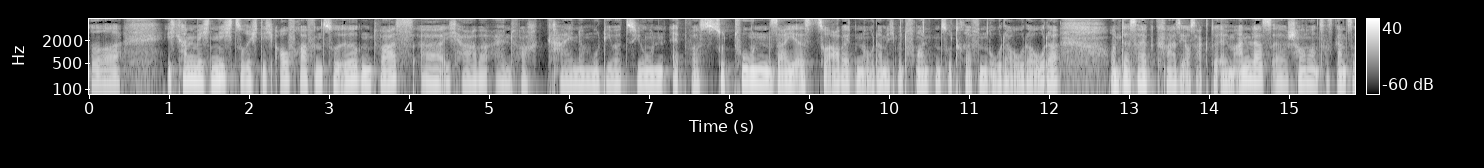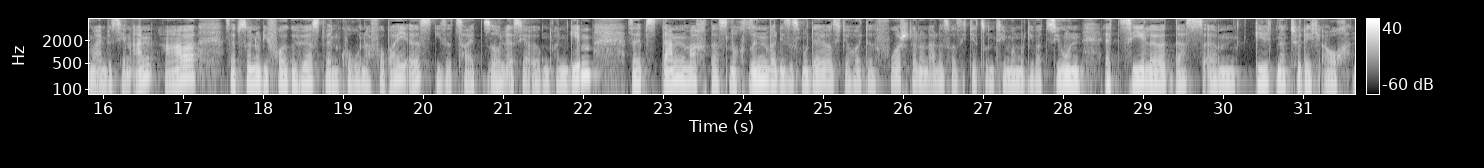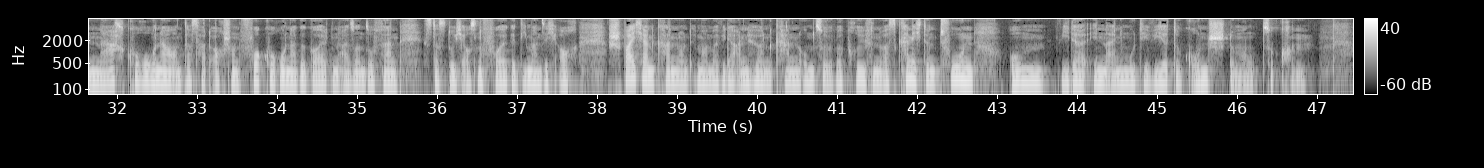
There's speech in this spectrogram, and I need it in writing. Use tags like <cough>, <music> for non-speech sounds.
ich kann mich nicht so richtig aufraffen zu irgendwas, äh, ich habe einfach keine Motivation, etwas zu tun, sei es zu arbeiten oder mich mit Freunden zu treffen oder, oder, oder. Und deshalb quasi aus aktuellem Anlass äh, schauen wir uns das Ganze mal ein bisschen an. Aber selbst wenn du die Folge hörst, wenn Corona vorbei ist, diese Zeit soll es ja irgendwann geben, selbst dann macht das noch Sinn, weil dieses Modell, was ich dir heute vorstelle und alles, was ich dir zum Thema Motivation erzähle, das ähm, gilt natürlich auch nach Corona und das hat auch schon vor Corona gegolten. Also insofern ist das durchaus eine Folge, die man sich auch speichern kann und immer mal wieder anhören kann, um zu überprüfen, was kann ich denn tun, um wieder in eine motivierte Grundstimmung zu kommen.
